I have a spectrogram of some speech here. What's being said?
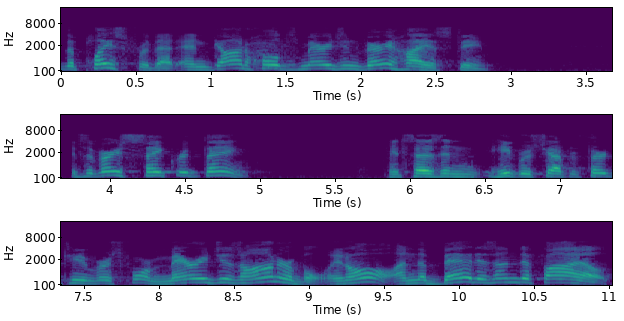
the place for that. And God holds marriage in very high esteem. It's a very sacred thing. It says in Hebrews chapter 13 verse 4, marriage is honorable in all, and the bed is undefiled.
